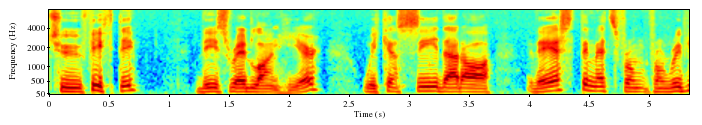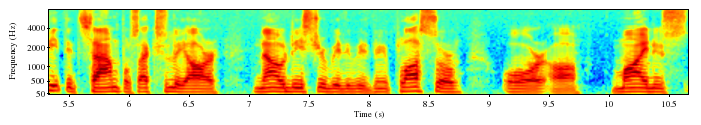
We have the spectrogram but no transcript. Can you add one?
to 50, this red line here, we can see that uh, the estimates from, from repeated samples actually are now distributed between plus or, or uh, minus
